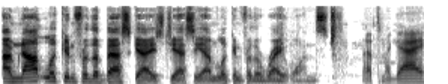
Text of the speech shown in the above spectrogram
I'm not looking for the best guys, Jesse. I'm looking for the right ones. That's my guy.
